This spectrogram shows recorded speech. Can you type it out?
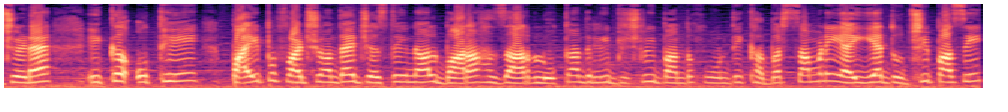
ਜਿਹੜਾ ਇੱਕ ਉੱਥੇ ਪਾਈਪ ਫਟ ਜਾਂਦਾ ਹੈ ਜਿਸ ਦੇ ਨਾਲ 12000 ਲੋਕਾਂ ਦੇ ਲਈ ਬਿਜਲੀ ਬੰਦ ਹੋਣ ਦੀ ਖਬਰ ਸਾਹਮਣੇ ਆਈ ਹੈ। ਦੂਜੀ ਪਾਸੇ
